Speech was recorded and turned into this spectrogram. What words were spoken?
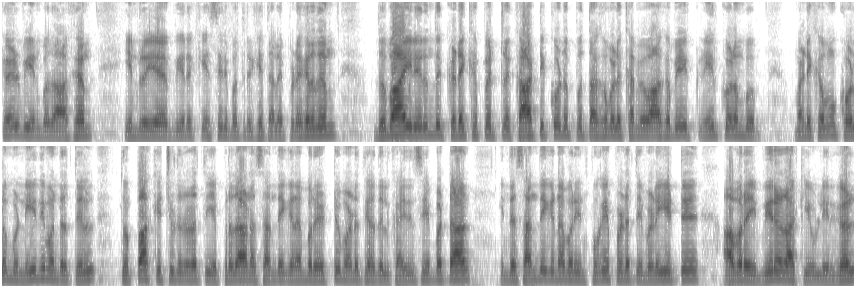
கேள்வி என்பதாக இன்றைய வீரகேசரி பத்திரிகை தலைப்பிடுகிறது. துபாயிலிருந்து கிடைக்கப்பெற்ற காட்டிக் கொடுப்பு தகவலுக்கு அமைவாகவே நீர்கொழும்பு மணிக்கவும் கொழும்பு நீதிமன்றத்தில் துப்பாக்கிச்சூடு நடத்திய பிரதான சந்தேக நபர் எட்டு மணித்தேர்தல் கைது செய்யப்பட்டார். இந்த சந்தேக நபரின் புகைப்படத்தை வெளியிட்டு அவரை வீரராக்கியுள்ளீர்கள்.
